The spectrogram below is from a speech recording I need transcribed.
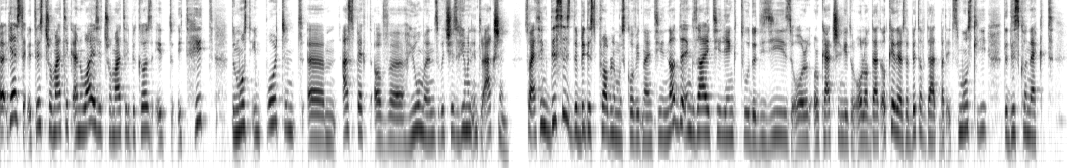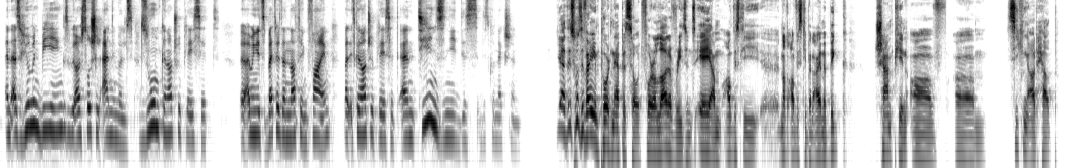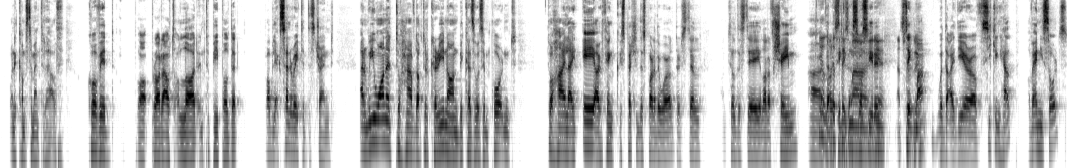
Uh, yes, it is traumatic. And why is it traumatic? Because it, it hit the most important um, aspect of uh, humans, which is human interaction. So I think this is the biggest problem with COVID 19, not the anxiety linked to the disease or, or catching it or all of that. Okay, there's a bit of that, but it's mostly the disconnect. And as human beings, we are social animals. Zoom cannot replace it. Uh, I mean, it's better than nothing, fine, but it cannot replace it. And teens need this, this connection. Yeah, this was a very important episode for a lot of reasons. A, I'm obviously, uh, not obviously, but I'm a big champion of um, seeking out help when it comes to mental health. COVID brought out a lot into people that probably accelerated this trend. And we wanted to have Dr. Kareen on because it was important to highlight A, I think, especially in this part of the world, there's still, until this day, a lot of shame uh, Yeah, a that lot I of think stigma, is associated yeah, stigma with the idea of seeking help of any sorts.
